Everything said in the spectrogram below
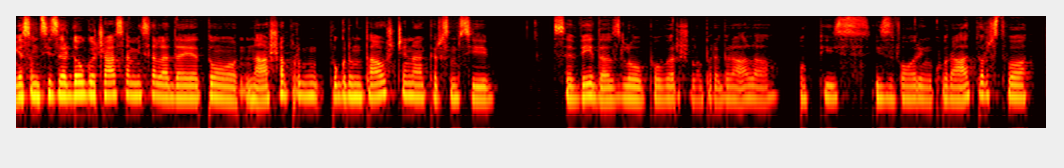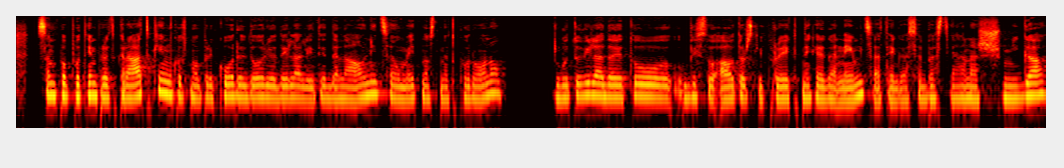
Jaz sem sicer dolgo časa mislila, da je to naša pogruntavščina, ker sem si seveda zelo površno prebrala opis, izvor in kuratorstvo. Sem pa potem pred kratkim, ko smo pri koridorju delali te delavnice Umetnost med korono, ugotovila, da je to v bistvu avtorski projekt nekega Nemca, tega Sebastiana Šmiga.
